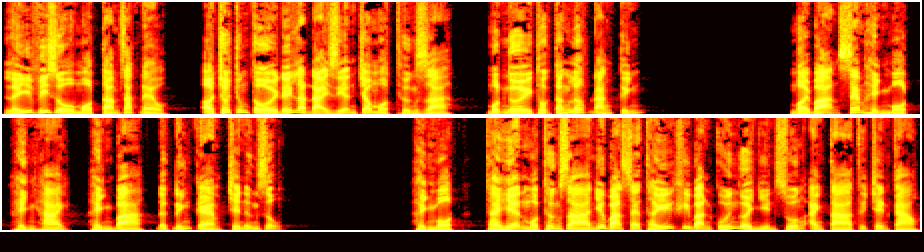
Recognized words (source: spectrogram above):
Lấy ví dụ một tam giác đều, ở chỗ chúng tôi đấy là đại diện cho một thương gia, một người thuộc tầng lớp đáng kính. Mời bạn xem hình 1, hình 2, hình 3 được đính kèm trên ứng dụng. Hình 1 thể hiện một thương gia như bạn sẽ thấy khi bạn cúi người nhìn xuống anh ta từ trên cao.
